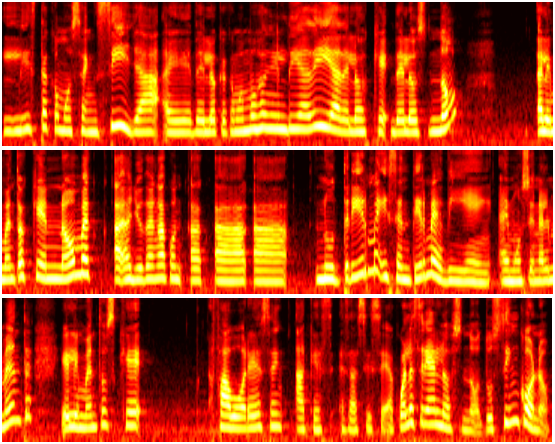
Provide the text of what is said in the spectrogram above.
lista como sencilla eh, de lo que comemos en el día a día, de los que, de los no, alimentos que no me ayudan a, nutrirme y sentirme bien emocionalmente, y alimentos que favorecen a que es así sea. ¿Cuáles serían los no? Tus cinco no.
